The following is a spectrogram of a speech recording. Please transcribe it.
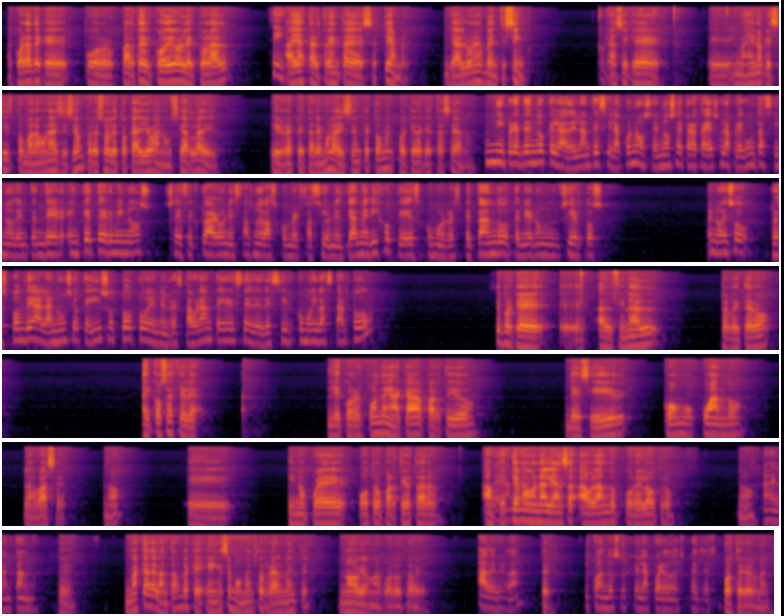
Acuérdate que por parte del Código Electoral Sí, hay hasta el 30 de septiembre, ya el lunes 25. correcto. Así que eh, imagino que sí tomarán una decisión, pero eso le toca a ellos anunciarla y, y respetaremos la decisión que tomen, cualquiera que ésta sea. ¿no? Ni pretendo que la adelante si la conoce. No se trata de eso la pregunta, sino de entender en qué términos se efectuaron estas nuevas conversaciones. Ya me dijo que es como respetando tener un ciertos... Bueno, eso responde al anuncio que hizo Toto en el restaurante ese de decir cómo iba a estar todo. Sí, porque eh, al final, te reitero, hay cosas que le, le corresponden a cada partido decidir cómo, cuándo las va a hacer, ¿no? Eh, y no puede otro partido estar, aunque estemos en una alianza, hablando por el otro, ¿no? Adelantando. Sí. Más que adelantando es que en ese momento realmente no había un acuerdo todavía. Ah, de verdad. Sí, ¿Y cuándo surgió el acuerdo después de eso? posteriormente.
